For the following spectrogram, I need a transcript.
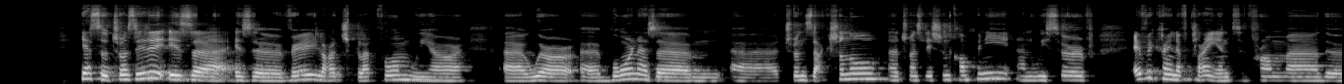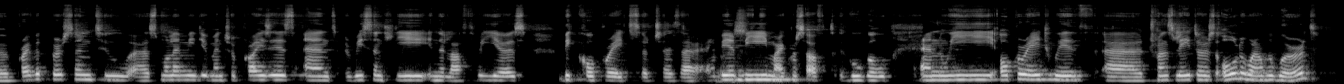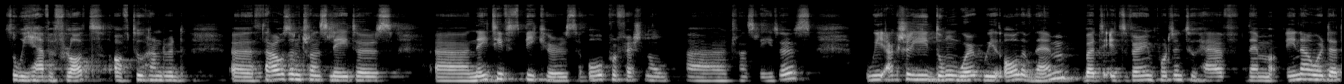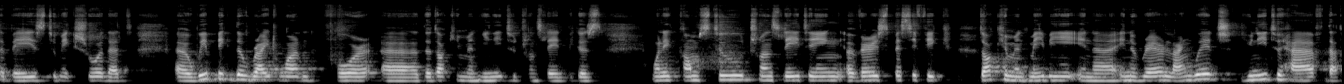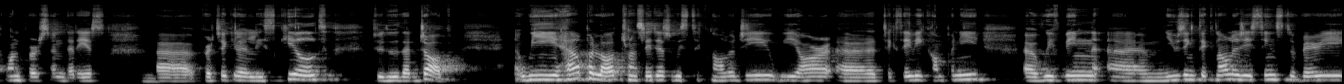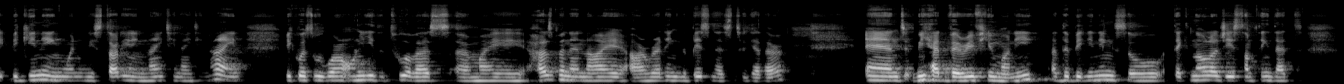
Yeah, so Translated is a is a very large platform. We are uh, we are uh, born as a, um, a transactional uh, translation company, and we serve every kind of client from uh, the private person to uh, small and medium enterprises, and recently, in the last three years, big corporates such as uh, Airbnb, Microsoft, Google. And we operate with translators all around the world. So we have a float of 200,000 translators uh, native speakers, all professional uh, translators. We actually don't work with all of them, but it's very important to have them in our database to make sure that uh, we pick the right one for uh, the document you need to translate because when it comes to translating a very specific document, maybe in a, in a rare language, you need to have that one person that is mm. uh, particularly skilled to do that job. We help a lot translators with technology. We are a tech savvy company. Uh, we've been um, using technology since the very beginning when we started in 1999 because we were only the two of us. Uh, my husband and I are running the business together. And we had very few money at the beginning. So technology is something that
